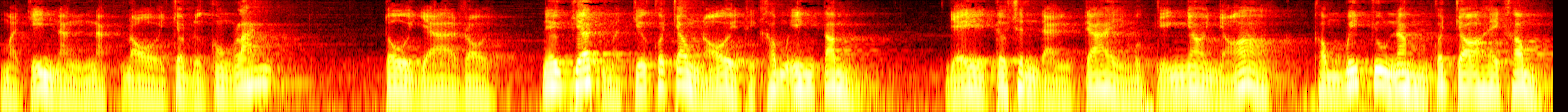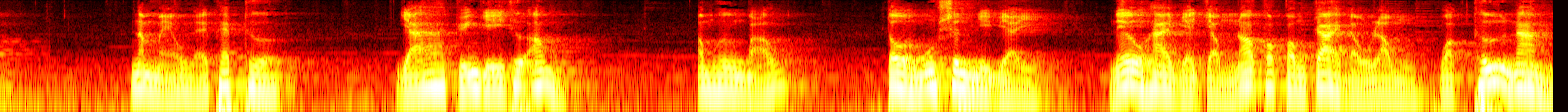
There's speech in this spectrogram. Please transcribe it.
Mà chỉ nặng nặc đòi cho được con lái. Tôi già rồi, Nếu chết mà chưa có cháu nội thì không yên tâm. Vậy tôi xin đàn trai một chuyện nho nhỏ, Không biết chú Năm có cho hay không? Năm mẹo lễ phép thưa Dạ chuyện gì thưa ông? Ông Hương bảo, Tôi muốn xin như vậy, Nếu hai vợ chồng nó có con trai đầu lòng Hoặc thứ nam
